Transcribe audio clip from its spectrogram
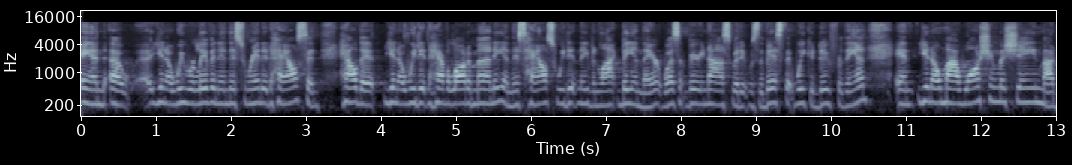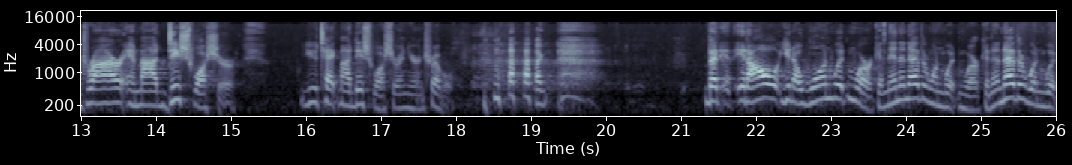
and uh, you know we were living in this rented house and how that you know we didn't have a lot of money in this house. We didn't even like being there. It wasn't very nice but it was the best that we could do for then and you know my washing machine my dryer and my dishwasher. You attack my dishwasher and you're in trouble. But it, it, all you know one wouldn't work and then another one wouldn't work and another one would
